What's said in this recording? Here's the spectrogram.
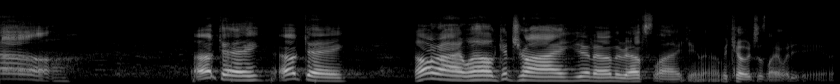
oh. okay, okay. All right, well, good try. You know, and the ref's like, you know, the coach is like, what do you, you know.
